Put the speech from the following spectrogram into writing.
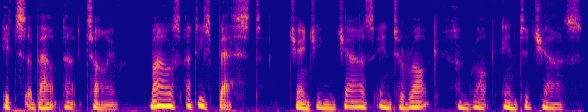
It's About That Time. Miles at his best, changing jazz into rock and rock into jazz.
